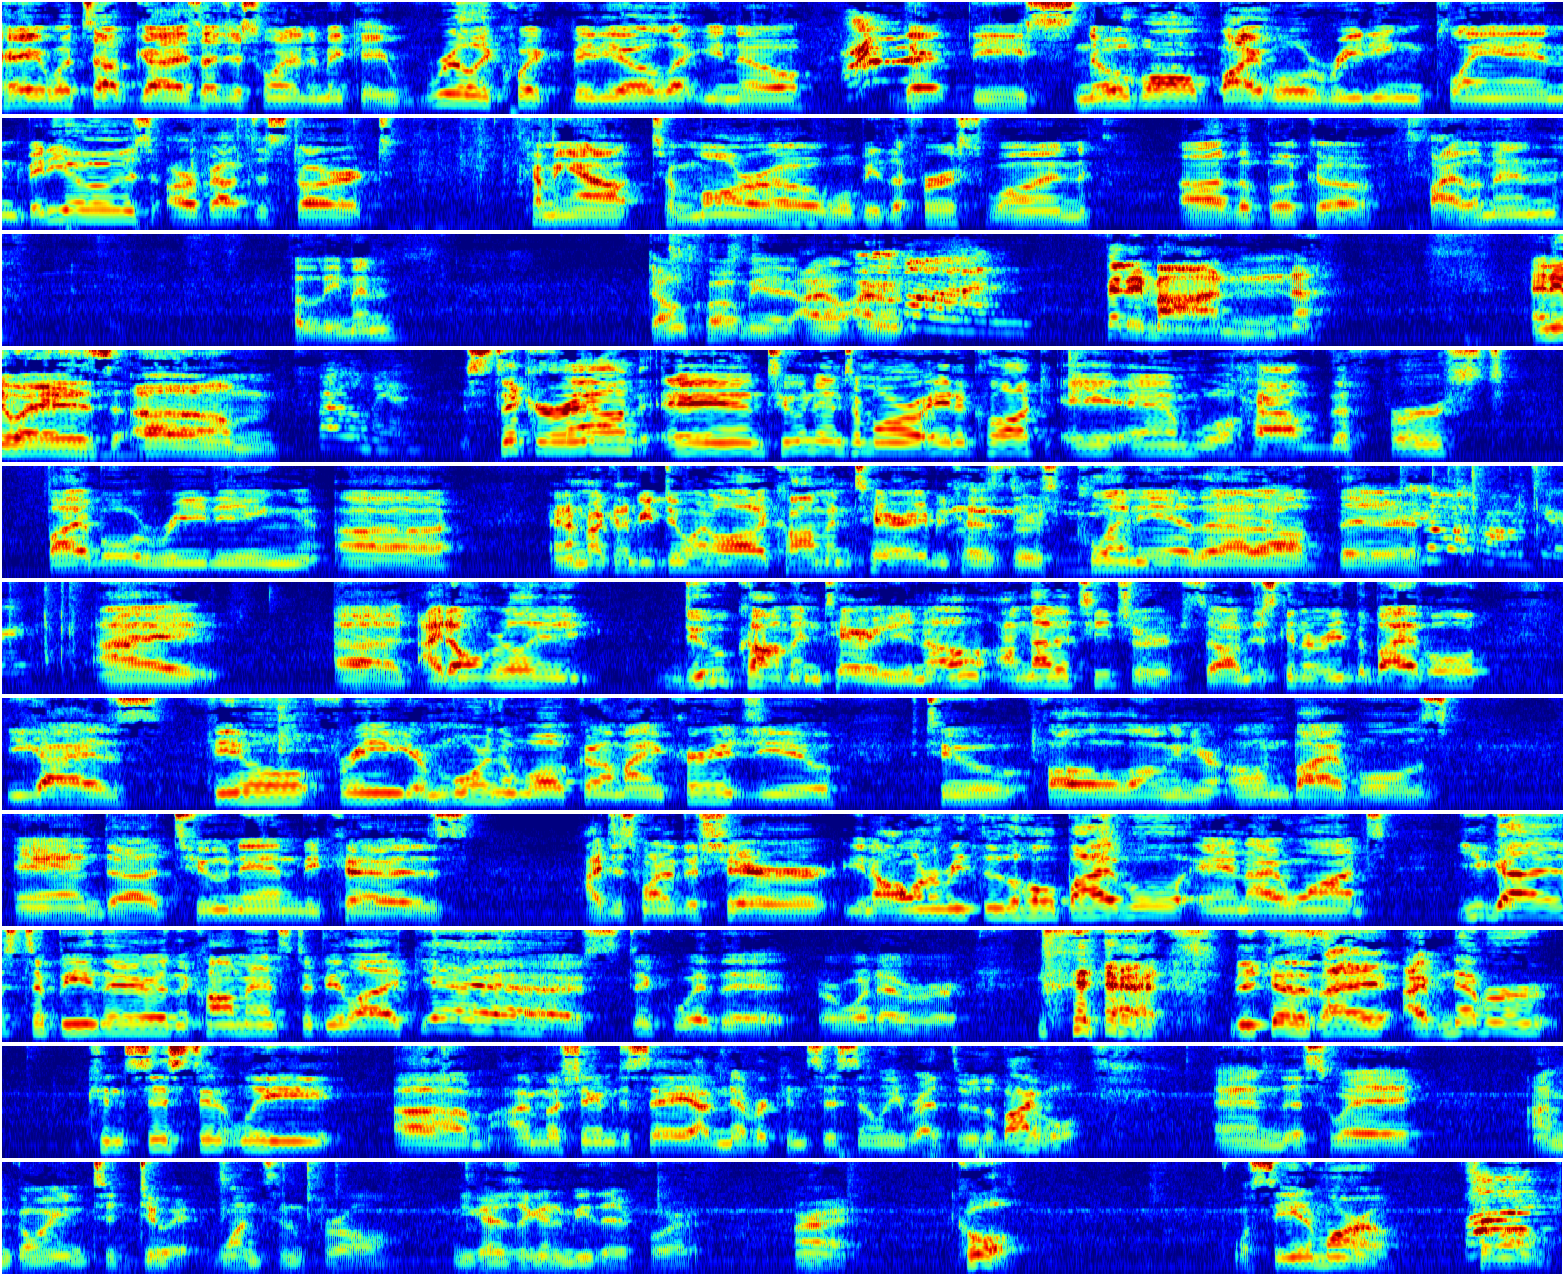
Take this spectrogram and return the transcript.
Hey, what's up guys? I just wanted to make a really quick video, let you know that the Snowball Bible reading plan videos are about to start coming out. Tomorrow will be the first one, uh, the book of Philemon. Philemon? Don't quote me. I don't, I don't. Philemon. Philemon! Anyways, um, Philoman. Stick around and tune in tomorrow 8 o'clock a.m we'll have the first bible reading uh and i'm not going to be doing a lot of commentary because there's plenty of that out there. You know what commentary? i uh i don't really do commentary you know? I'm not a teacher so i'm just going to read the bible. You guys feel free. You're more than welcome. I encourage you to follow along in your own bibles and uh, tune in because I just wanted to share, you know, I want to read through the whole Bible and I want you guys to be there in the comments to be like, yeah, stick with it or whatever. because I, I've never consistently, um, I'm ashamed to say, I've never consistently read through the Bible. And this way, I'm going to do it once and for all. You guys are going to be there for it. All right. Cool. We'll see you tomorrow. Shalom.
